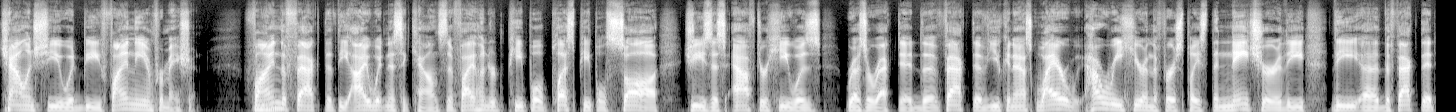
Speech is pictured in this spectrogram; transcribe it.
challenge to you would be find the information. Find the fact that the eyewitness accounts that 500 people plus people saw Jesus after he was resurrected. The fact of you can ask why are we, how are we here in the first place? The nature, the the uh, the fact that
